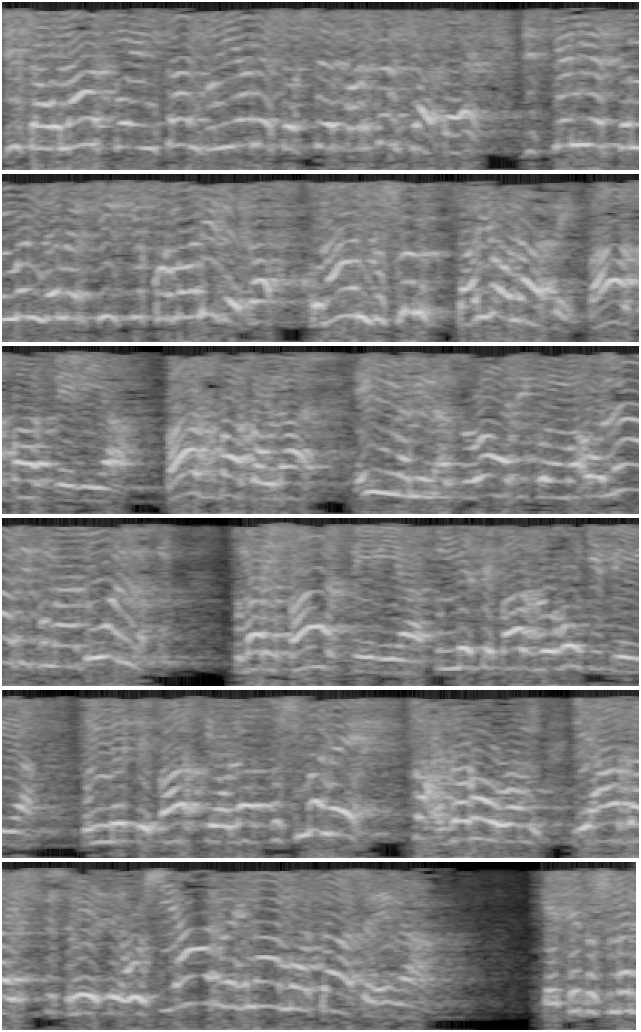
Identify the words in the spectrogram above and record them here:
جس اولاد کو انسان دنیا میں سب سے بڑھ کر چاہتا ہے، جس کے لیے سنمن ہر چیز کی قربانی دیتا ہے، قرآن دشمن ساری اولاد نہیں، بعض بعض بیویاں، بعض بعض اولاد. ان من ازواجکم و اولادکم عدو لکم تمہاری بعض بیویاں، تم میں سے بعض لوگوں کی بیویاں تم میں سے بعض کی اولاد دشمن ہے فحذروہم لہذا اس فتنے سے ہوشیار رہنا، محتاط رہنا۔ کیسے دشمن؟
